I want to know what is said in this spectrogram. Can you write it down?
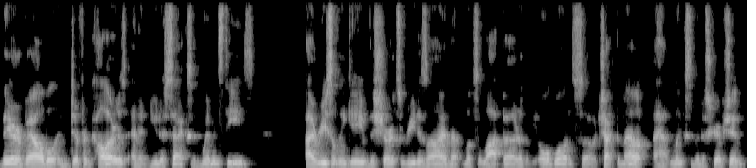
They are available in different colors and in unisex and women's tees. I recently gave the shirts a redesign that looks a lot better than the old ones, so check them out. I have links in the description.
